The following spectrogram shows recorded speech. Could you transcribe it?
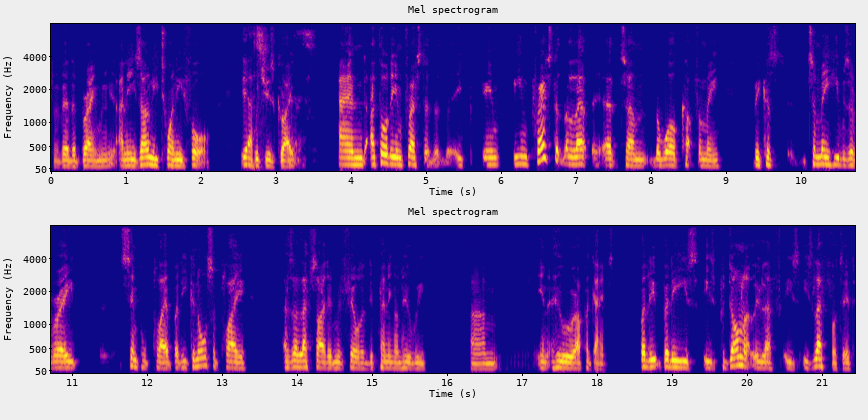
for Werder Bremen, and he's only 24, yes. which is great. And I thought he impressed at the he, he impressed at the at um, the World Cup for me because to me he was a very simple player, but he can also play as a left-sided midfielder depending on who we um, you know who we're up against. But he, but he's he's predominantly left he's he's left-footed,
